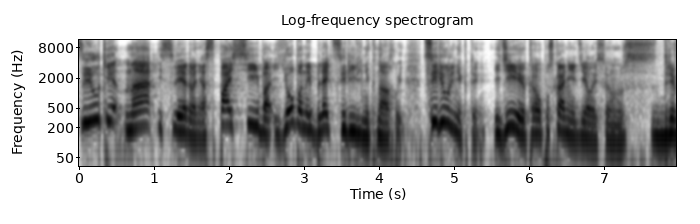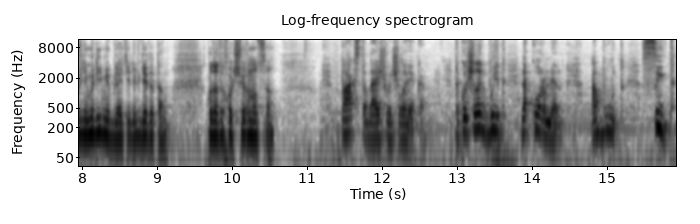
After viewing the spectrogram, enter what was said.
ссылки на исследования. Спасибо, ебаный, блядь, цирильник нахуй. Цирюльник ты. Иди кровопускание делай в своем с Древнем Риме, блядь, или где ты там, куда ты хочешь вернуться. Пак страдающего человека. Такой человек будет накормлен, обут, сыт,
